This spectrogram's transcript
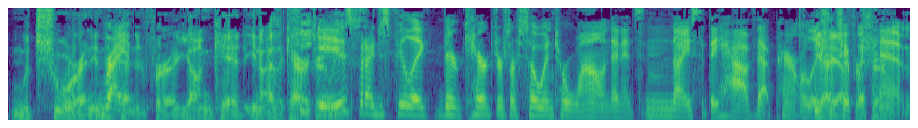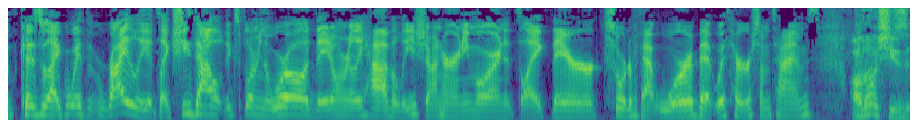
mature and independent for a young kid. You know, as a character, He is, but I just feel like their characters are so interwound, and it's nice that they have that parent relationship for with sure. him. Because, like with Riley, it's like she's out exploring the world. They don't really have a leash on her anymore, and it's like they're sort of at war a bit with her sometimes. although she's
